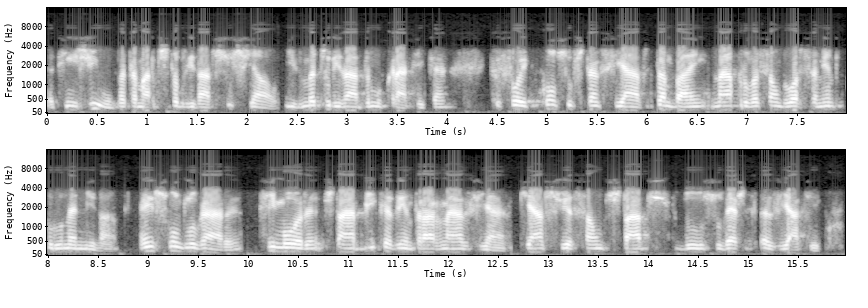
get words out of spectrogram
atingiu um patamar de estabilidade social e de maturidade democrática que foi consubstanciado também na aprovação do orçamento por unanimidade. Em segundo lugar, Timor está à bica de entrar na ASEAN, que é a Associação de Estados do Sudeste Asiático.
